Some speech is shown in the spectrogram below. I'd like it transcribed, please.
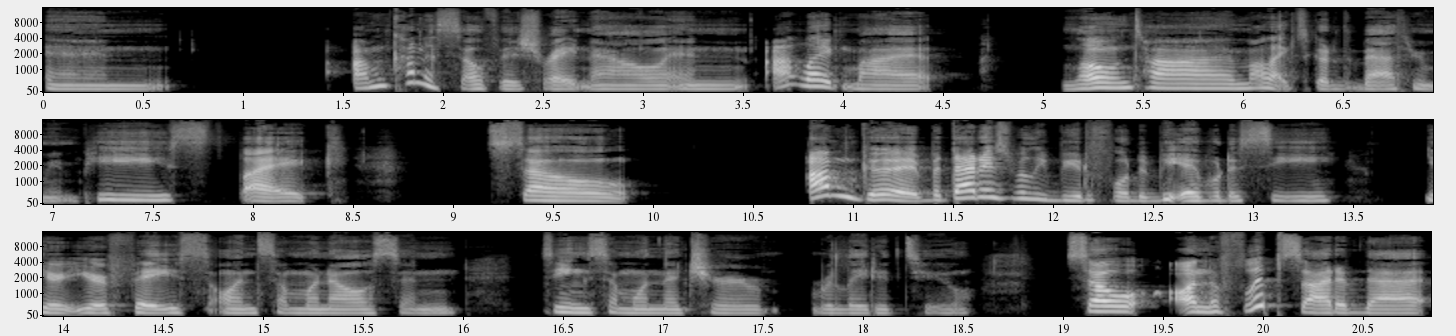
and I'm kind of selfish right now and I like my alone time. I like to go to the bathroom in peace. Like so I'm good, but that is really beautiful to be able to see your your face on someone else and seeing someone that you're related to. So on the flip side of that,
